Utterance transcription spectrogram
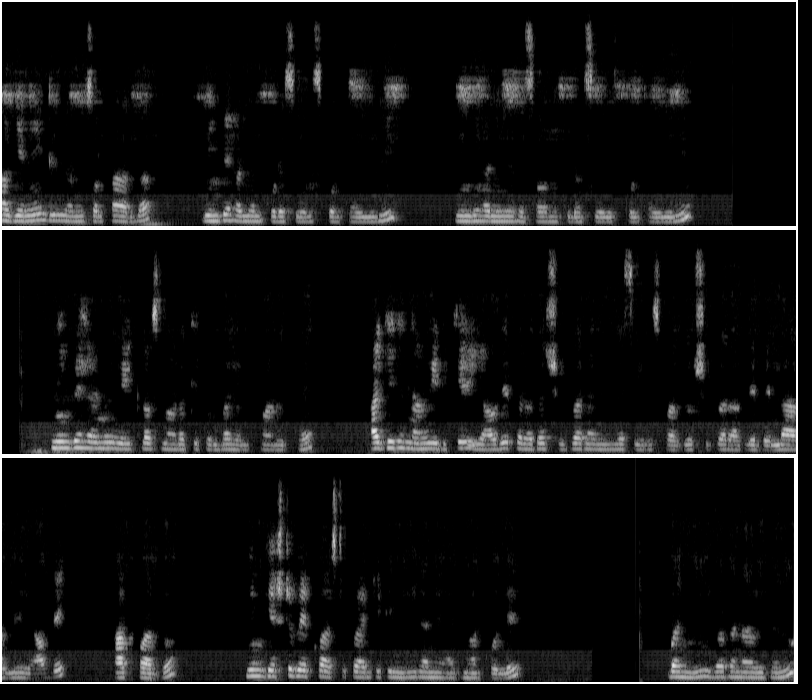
ಹಾಗೆಯೇ ಇಲ್ಲಿ ನಾನು ಸ್ವಲ್ಪ ಅರ್ಧ ನಿಂಬೆ ಹಣ್ಣನ್ನು ಕೂಡ ಸೇರಿಸ್ಕೊಳ್ತಾ ಇದ್ದೀನಿ. ನಿಂಬೆ ಹಣ್ಣಿನ ರಸವನ್ನು ಕೂಡ ಸೇರಿಸ್ಕೊಳ್ತಾ ಇದ್ದೀನಿ. ನಿಂಬೆ ಹಣ್ಣು ವೆಯ್ಟ್ ಲಾಸ್ ಮಾಡೋಕ್ಕೆ ತುಂಬ ಹೆಲ್ಪ್ ಮಾಡುತ್ತೆ. ಹಾಗೆಯೇ ನಾವು ಇದಕ್ಕೆ ಯಾವುದೇ ಥರದ ಶುಗರನ್ನು ಸೇರಿಸಬಾರ್ದು. ಶುಗರ್ ಆಗಲಿ, ಬೆಲ್ಲ ಆಗಲಿ, ಯಾವುದೇ ಹಾಕಬಾರ್ದು. ನಿಮ್ಗೆ ಎಷ್ಟು ಬೇಕೋ ಅಷ್ಟು ಕ್ವಾಂಟಿಟಿ ನೀರನ್ನು ಆ್ಯಡ್ ಮಾಡಿಕೊಳ್ಳಿ. ಬನ್ನಿ, ಇವಾಗ ನಾವು ಇದನ್ನು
